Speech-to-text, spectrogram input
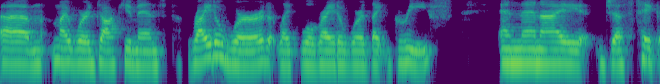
um, my Word document, write a word, like we'll write a word like grief. And then I just take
